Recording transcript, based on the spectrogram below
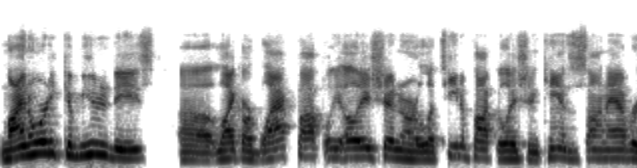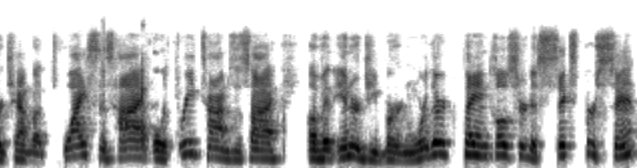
minority communities uh, like our black population, our Latina population in Kansas on average have a twice as high or three times as high of an energy burden. Where they're paying closer to 6%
